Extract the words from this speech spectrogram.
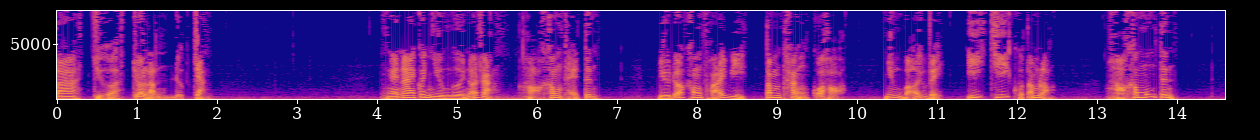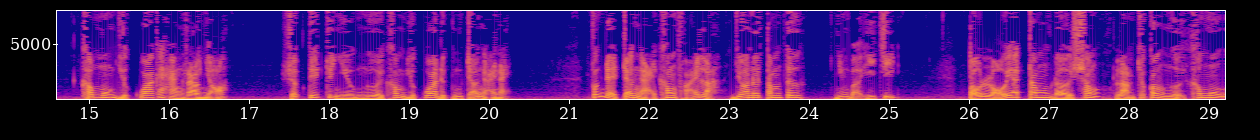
ta chữa cho lành được chăng? Ngày nay có nhiều người nói rằng họ không thể tin. Điều đó không phải vì tâm thần của họ, nhưng bởi vì ý chí của tấm lòng. Họ không muốn tin, không muốn vượt qua cái hàng rào nhỏ. Rất tiếc cho nhiều người không vượt qua được những trở ngại này. Vấn đề trở ngại không phải là do nơi tâm tư, nhưng bởi ý chí. Tội lỗi ở trong đời sống làm cho con người không muốn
